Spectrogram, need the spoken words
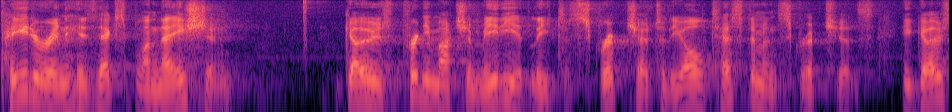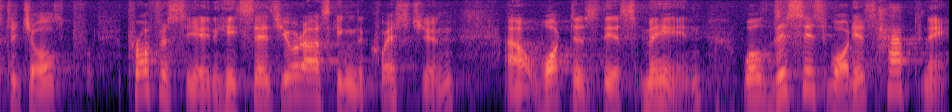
Peter, in his explanation, goes pretty much immediately to Scripture, to the Old Testament Scriptures. He goes to Joel's prophecy and he says, You're asking the question, uh, what does this mean? Well, this is what is happening.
